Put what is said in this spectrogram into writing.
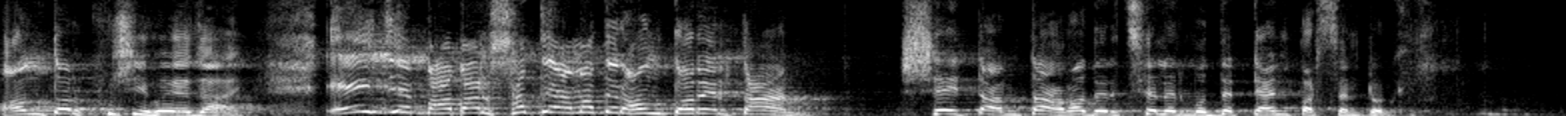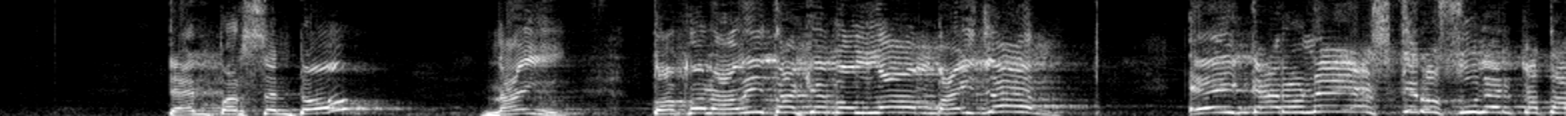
অন্তর খুশি হয়ে যায়। এই যে বাবার সাথে আমাদের অন্তরের টান, সেই টানটা আমাদের ছেলের মধ্যে টেন পার্সেন্টও নেই। টেন পার্সেন্টও নাই। তখন আমি তাকে বললাম, ভাইজান, এই কারণেই আজকে রসুলের কথা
